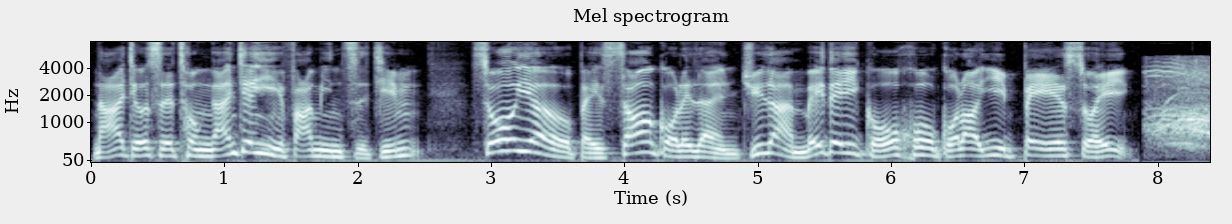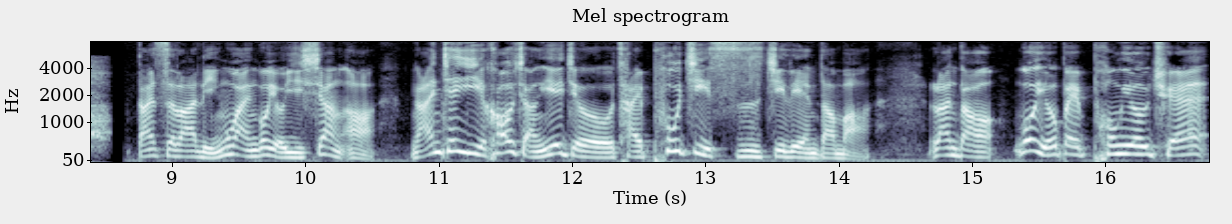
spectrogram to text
那就是从安检仪发明至今，所有被扫过的人，居然没得一个活过了一百岁。但是呢，另外我又一想啊，安检仪好像也就才普及十几年的嘛，难道我又被朋友圈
